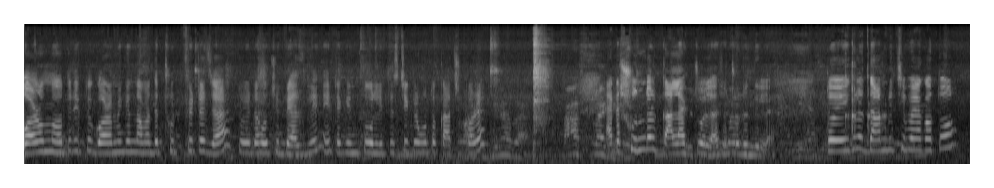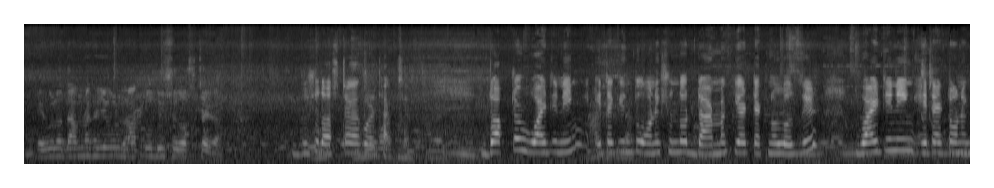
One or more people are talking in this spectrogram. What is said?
গরমে অতিরিক্ত গরমে কিন্তু আমাদের ঠোঁট ফেটে যায় তো এটা হচ্ছে ব্যাজলিন এটা কিন্তু লিপস্টিকের মতো কাজ করে। একটা সুন্দর কালার চলে আসে ঠোঁটে দিলে। তো এইগুলোর দাম দিচ্ছি ভাই কত? এগুলো দাম রাখা মাত্র দুশো দশ টাকা। দুশো দশ টাকা করে থাকছে। ডক্টর হোয়াইটেনিং এটা কিন্তু অনেক সুন্দর ডার্মা কেয়ার টেকনোলজির। হোয়াইটেনিং এটা একটা অনেক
